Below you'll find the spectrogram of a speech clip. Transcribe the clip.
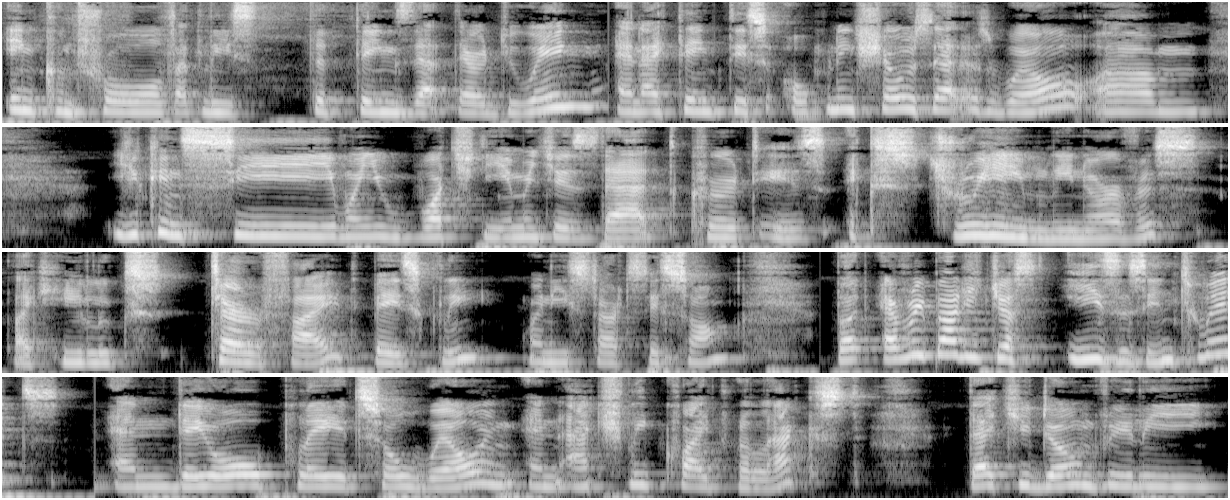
in control of at least the things that they're doing. And I think this opening shows that as well. Um, you can see when you watch the images that Kurt is extremely nervous. Like he looks terrified, basically, when he starts this song. But everybody just eases into it and they all play it so well and, and actually quite relaxed that you don't really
